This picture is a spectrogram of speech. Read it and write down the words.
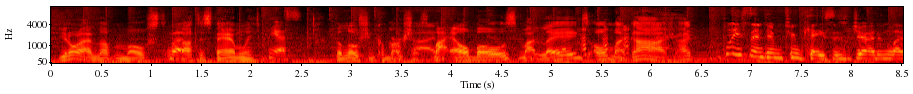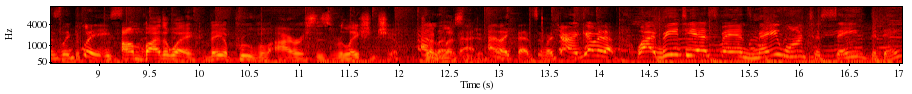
You know what I love most about this family? Yes. The lotion commercials. God. my elbows, my legs. Oh my gosh. I, Please send him two cases, Judd and Leslie, please. um, by the way, they approve of Iris's relationship. I Judd and love Leslie that. did. I like that so much. All right, coming up, why BTS fans may want to save the date.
